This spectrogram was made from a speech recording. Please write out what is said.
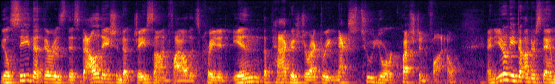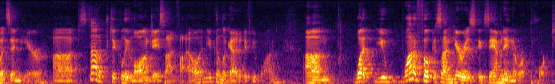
You'll see that there is this validation.json file that's created in the package directory next to your question file. And you don't need to understand what's in here. Uh, it's not a particularly long JSON file, and you can look at it if you want. Um, what you want to focus on here is examining the report,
